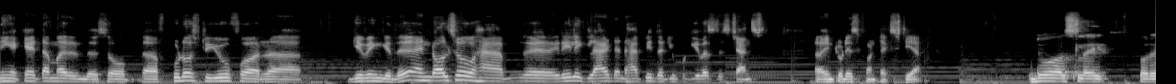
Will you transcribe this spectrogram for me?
நீங்க கேட்ட மாதிரி இருந்தது. So kudos to you for giving இது. And also really glad and happy that you could give us this chance in today's context yeah it was like ஒரு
